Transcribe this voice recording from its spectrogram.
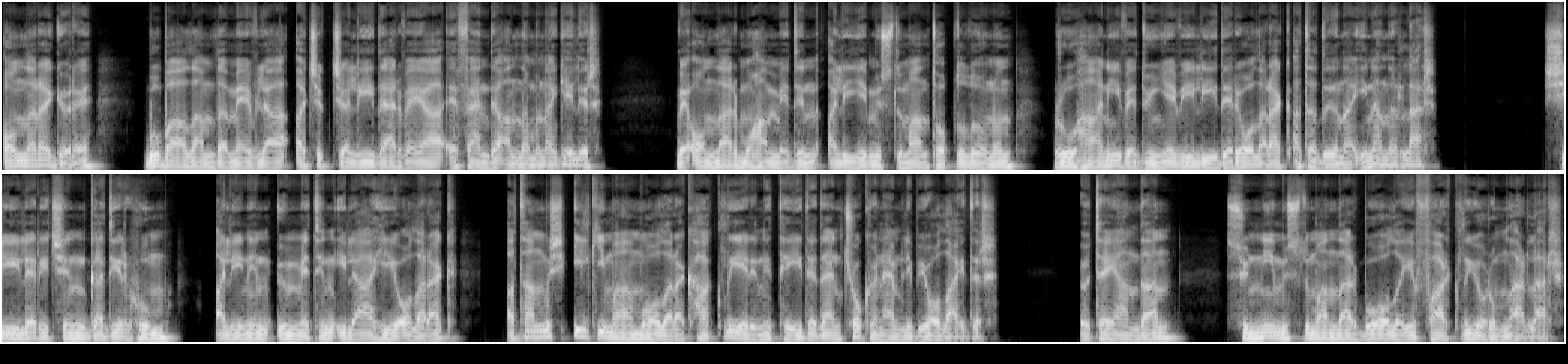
Onlara göre bu bağlamda Mevla açıkça lider veya efendi anlamına gelir ve onlar Muhammed'in Ali'yi Müslüman topluluğunun ruhani ve dünyevi lideri olarak atadığına inanırlar. Şiiler için Gadirhum, Ali'nin ümmetin ilahi olarak atanmış ilk imamı olarak haklı yerini teyit eden çok önemli bir olaydır. Öte yandan, Sünni Müslümanlar bu olayı farklı yorumlarlar.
